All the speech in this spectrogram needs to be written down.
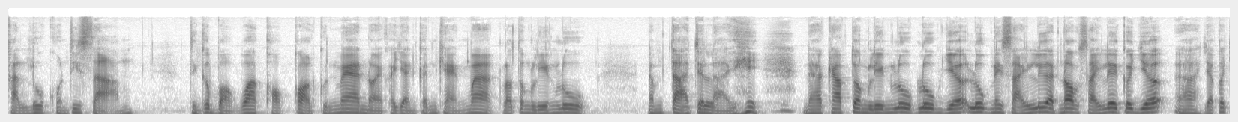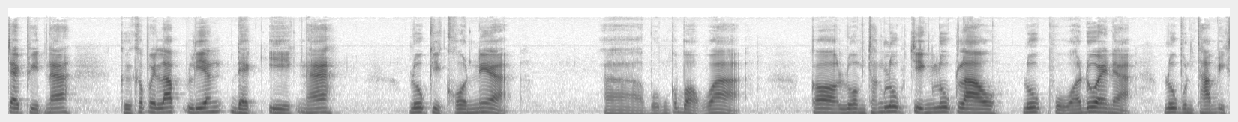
ครรภ์ลูกคนที่3ถึงก็บอกว่าขอกอดคุณแม่หน่อยขยันขันแข็งมาก เราต้องเลี้ยงลูก น้ำตาจะไหลนะครับ ต้องเลี้ยงลูกลูกเยอะลูกในสายเลือด นอกสายเลือดก็เยอะอะอย่าเข้าใจผิดนะ คือเขาไปรับเลี้ยงเด็กอีกนะ ลูกกี่คนเนี่ยบุ๋มก็บอกว่า ก็รวมทั้งลูกจริง ลูกเราลูกผัวด้วยเนี่ย ลูกบุญธรรมอีก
